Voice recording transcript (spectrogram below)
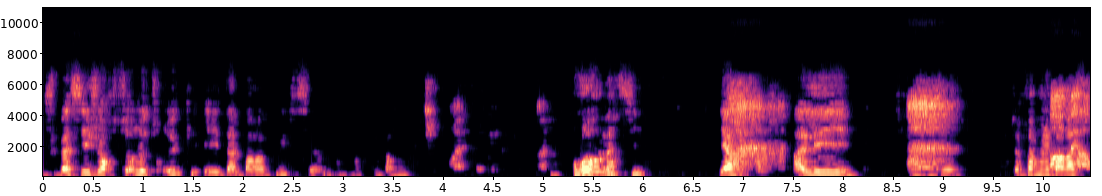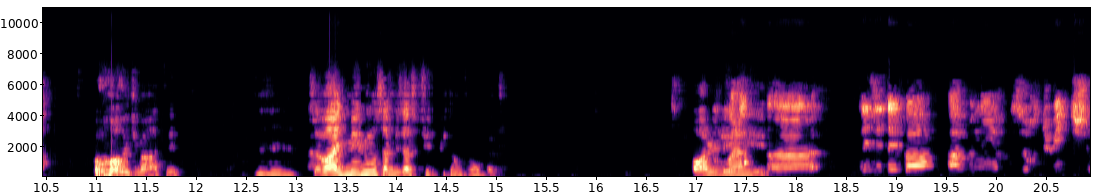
je suis passé genre sur le truc et t'as le parapluie qui s'est, pardon. Oh, merci. Tiens, allez. Je vais fermer les Oh, parapluies. Oh, tu m'as raté. Ça va, mais nous, on s'amuse à se tuer depuis tantôt, en fait. Allez. Voilà. Euh, N'hésitez pas à venir sur Twitch.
